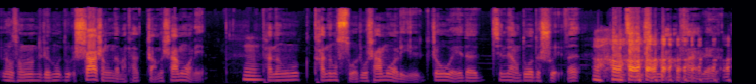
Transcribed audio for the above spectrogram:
肉苁蓉这东西都沙生的嘛，它长在沙漠里，嗯它能它能锁住沙漠里周围的尽量多的水分，啊。还有这个，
